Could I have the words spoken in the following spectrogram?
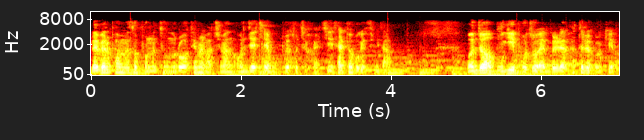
레벨업 하면서 버는 돈으로 템을 맞추면 언제 제 목표에 도착할지 살펴보겠습니다. 먼저 무기 보조 엠블렘 하트를 볼게요.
